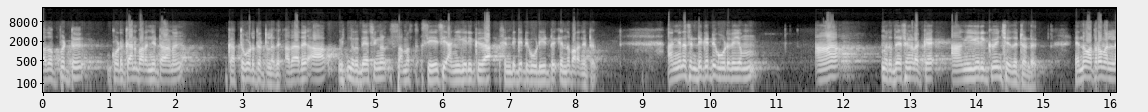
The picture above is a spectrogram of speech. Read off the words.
അതൊപ്പിട്ട് കൊടുക്കാൻ പറഞ്ഞിട്ടാണ് കത്ത് കൊടുത്തിട്ടുള്ളത്. അതായത് ആ നിർദ്ദേശങ്ങൾ സമസ്ത സി സി അംഗീകരിക്കുക സിൻഡിക്കേറ്റ് കൂടിയിട്ട് എന്ന് പറഞ്ഞിട്ട്. അങ്ങനെ സിൻഡിക്കേറ്റ് കൂടുകയും ആ നിർദ്ദേശങ്ങളൊക്കെ അംഗീകരിക്കുകയും ചെയ്തിട്ടുണ്ട്. എന്ന് മാത്രമല്ല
